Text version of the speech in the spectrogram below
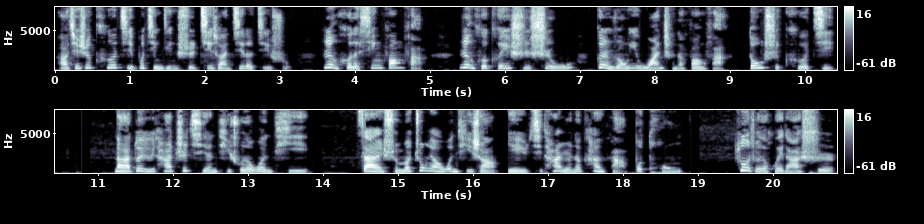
啊。其实科技不仅仅是计算机的技术，任何的新方法。任何可以使事物更容易完成的方法都是科技。那对于他之前提出的问题，在什么重要问题上你与其他人的看法不同？作者的回答是：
